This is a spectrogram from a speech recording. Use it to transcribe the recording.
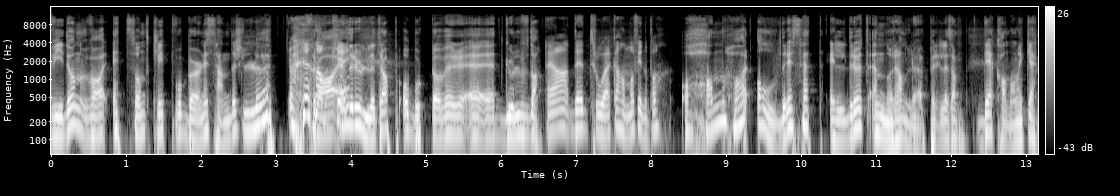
videoen var et sånt klipp hvor Bernie Sanders løp fra okay. en rulletrapp og bortover eh, et gulv, da. Ja, det tror jeg ikke han må finne på. Og han har aldri sett eldre ut enn når han løper, liksom. Det kan han ikke.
